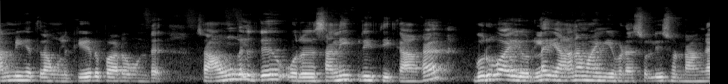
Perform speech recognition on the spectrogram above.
ஆன்மீகத்தில் அவங்களுக்கு ஈடுபாடும் உண்டு. ஸோ அவங்களுக்கு ஒரு சனி பிரீத்திக்காக குருவாயூரில் யானை வாங்கி விட சொல்லி சொன்னாங்க.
